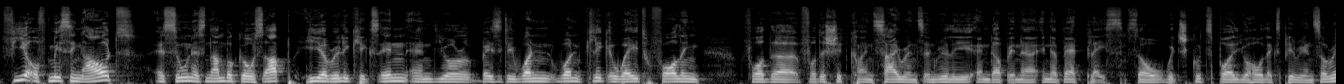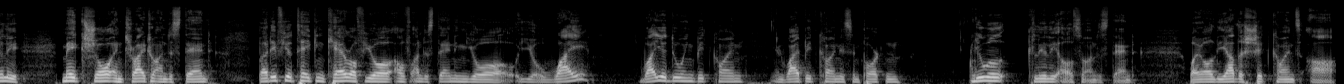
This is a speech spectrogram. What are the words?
fear of missing out as soon as number goes up here really kicks in, and you're basically one one click away to falling for the for the shitcoin sirens and really end up in a in a bad place. So which could spoil your whole experience. So really make sure and try to understand but if you're taking care of your of understanding your your why, why you're doing Bitcoin and why Bitcoin is important, you will clearly also understand why all the other shitcoins are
